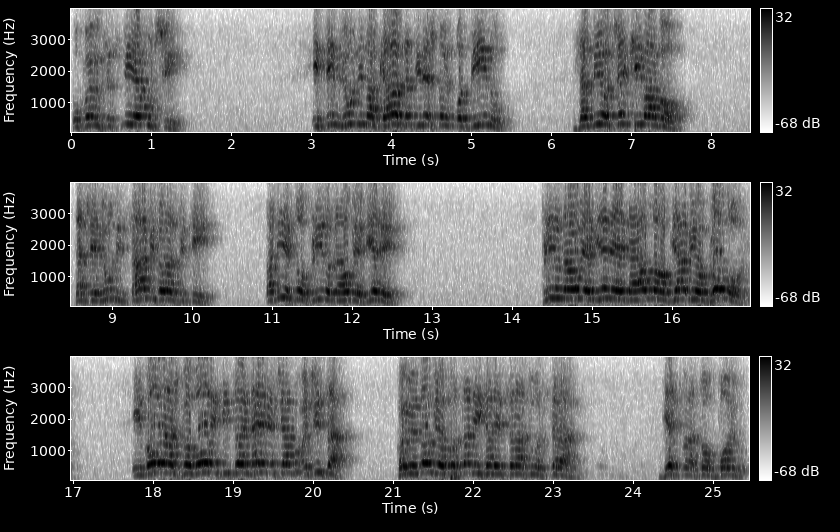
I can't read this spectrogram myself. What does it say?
u koju se smije ući i tim ljudima kazati nešto od dinu. Zar mi očekivamo da će ljudi sami dolaziti? Pa nije to priroda ove vjere. Priroda ove vjere je da je Allah objavio govor. I moraš govoriti, to je najveća muđica koju je dobio poslanik ali se ratu od. Gdje smo na tom polju?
